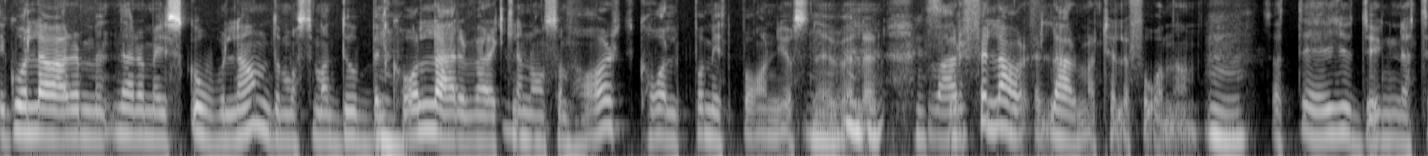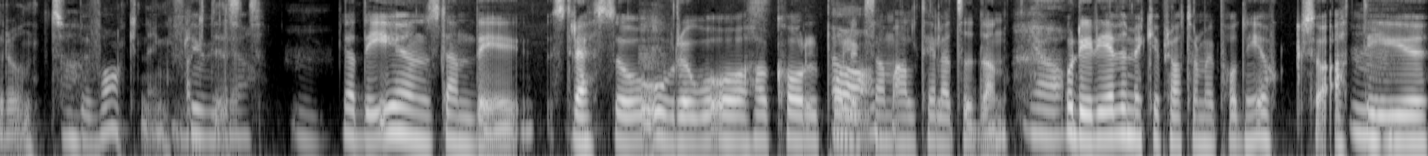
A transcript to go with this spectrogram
Det går larm när de är i skolan, då måste man dubbelkolla, är det verkligen någon som har koll på mitt barn just nu Mm. eller Precis. varför lar- larmar telefonen? Mm. Så att det är ju dygnet runt Ja. bevakning Gud, faktiskt. Mm. Ja, det är ju en ständig stress och oro och ha koll på Ja. liksom allt hela tiden. Ja. Och det är det vi mycket pratar om i podden också, att det, är Mm. ju,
